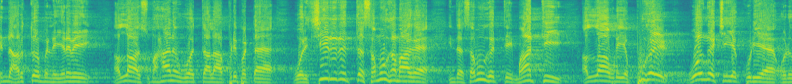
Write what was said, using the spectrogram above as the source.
எந்த அர்த்தமும் இல்லை. எனவே அல்லாஹ் சுபஹானஹு வ அப்படிப்பட்ட ஒரு சீர்திருத்த சமூகமாக இந்த சமூகத்தை மாற்றி அல்லாஹ்வுடைய புகழ் ஓங்க செய்யக்கூடிய ஒரு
